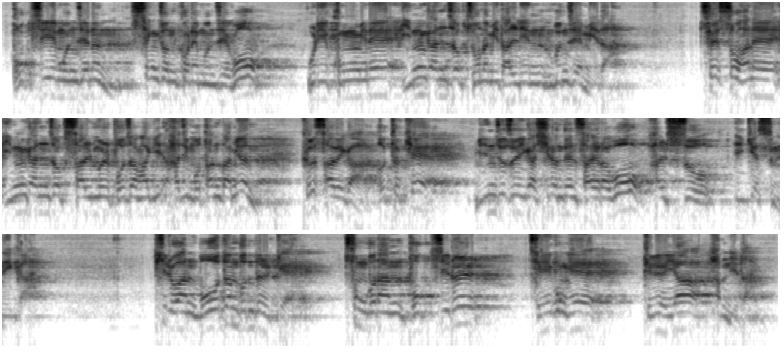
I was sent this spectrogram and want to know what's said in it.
복지의 문제는 생존권의 문제고 우리 국민의 인간적 존엄이 달린 문제입니다. 최소한의 인간적 삶을 보장하기 하지 못한다면 그 사회가 어떻게 민주주의가 실현된 사회라고 할 수 있겠습니까? 필요한 모든 분들께 충분한 복지를 제공해 드려야 합니다.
